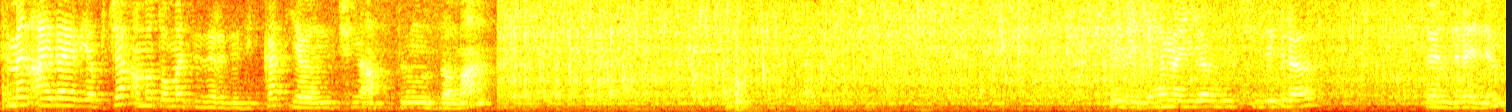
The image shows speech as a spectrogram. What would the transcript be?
hemen ayrı ayrı yapacağım ama domateslere de dikkat yağın içine attığımız zaman. Böylece hemen yağın içinde biraz döndürelim.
